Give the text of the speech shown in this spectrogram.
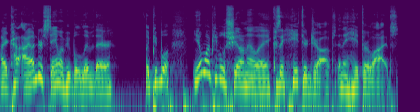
I I understand why people live there. Like people, you know why people shit on LA? Because they hate their jobs and they hate their lives.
